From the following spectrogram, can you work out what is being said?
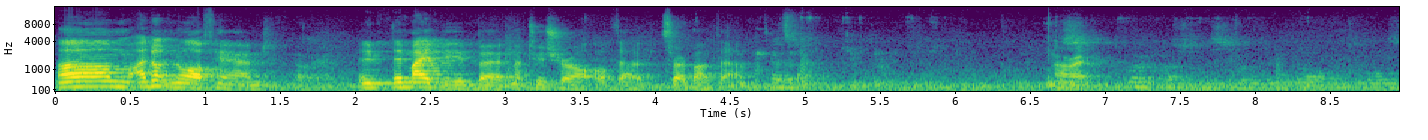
Um, I don't know offhand. Okay. It, it might be, but I'm not too sure of that. Sorry about that. That's fine. All right. Quick question, this is with the development tools.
